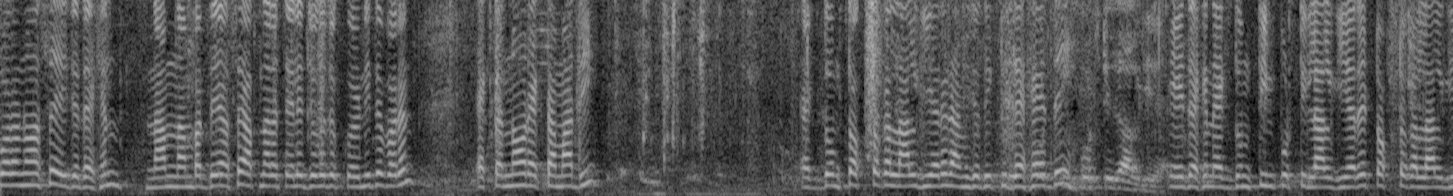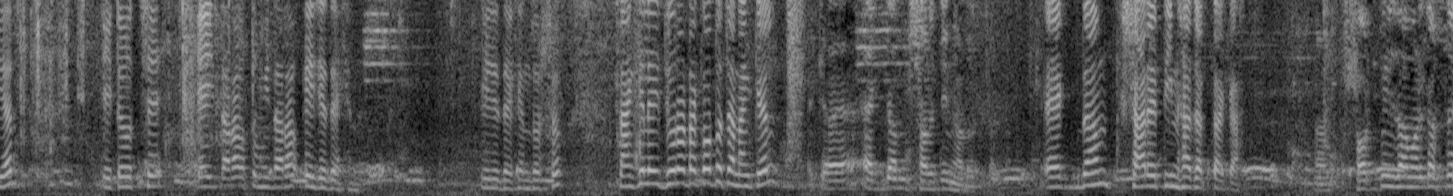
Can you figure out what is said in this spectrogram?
পরানো আছে এই যে দেখেন নাম নাম্বার দেওয়া আছে আপনারা চাইলে যোগাযোগ করে নিতে পারেন। একটা নর একটা মাদি। একদম টকটকা লাল গিয়ারের আমি যদি একটু দেখাই দিই। এই দেখেন একদম তিন পট্টি লাল গিয়ারের টকটকা লাল গিয়ার। এটা হচ্ছে এই দাঁড়াও তুমি দাঁড়াও এই যে দেখেন। এই যে দেখেন দর্শক আঙ্কেল এই জোড়াটা কত চান আঙ্কেল? এটা একদম সাড়ে তিন হাজার টাকা। একদম সাড়ে তিন হাজার টাকা। শর্ট পিস আমার কাছে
